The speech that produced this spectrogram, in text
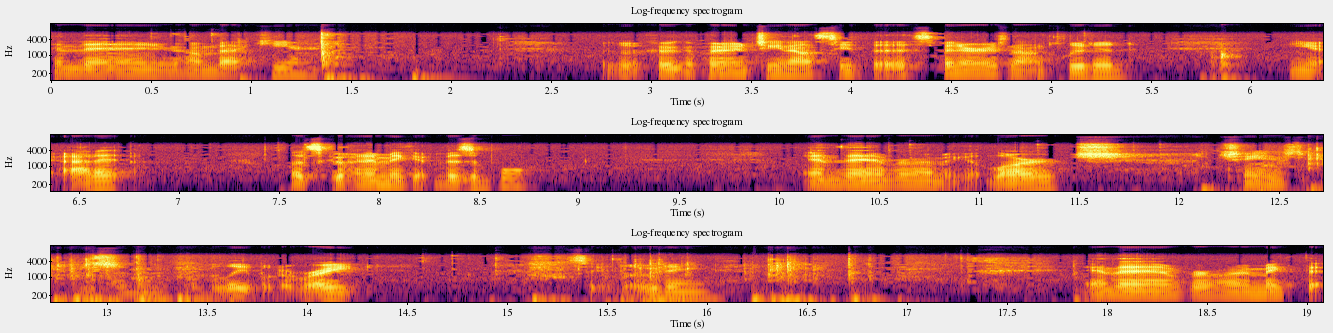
And then you come back here. We go to code components, you can now see the spinner is not included. You add it. Let's go ahead and make it visible. And then we're going to make it large change the position of the label to right, say loading, and then we're going to make the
